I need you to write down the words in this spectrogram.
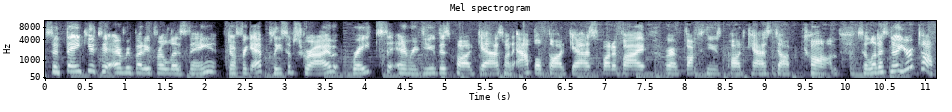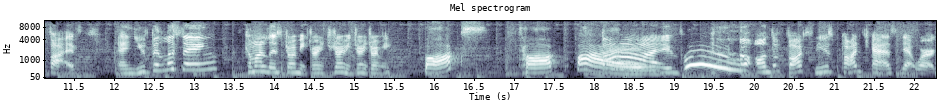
So thank you to everybody for listening. Don't forget, please subscribe, rate, and review this podcast on Apple Podcasts, Spotify, or at foxnewspodcast.com. So let us know your top five. And you've been listening. Come on, Liz, join me. Join, me, join me. Join, me, join me. Fox Top Five. Five Woo! on the Fox News Podcast Network.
